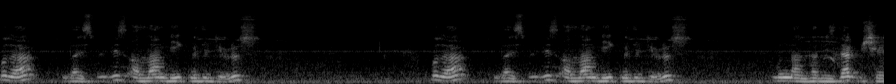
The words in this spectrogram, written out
Bu da, biz Allah'ın bir hikmeti diyoruz. Bu da, biz Allah'ın bir hikmeti diyoruz. Bundan da bizler bir şey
